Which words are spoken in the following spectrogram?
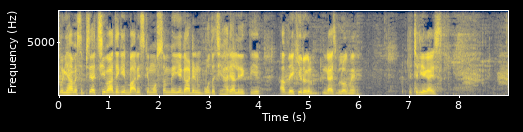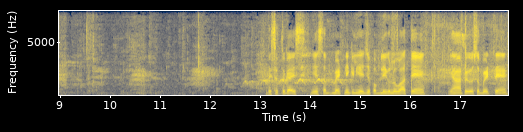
तो यहाँ पे सबसे अच्छी बात है कि बारिश के मौसम में ये गार्डन बहुत अच्छी हरियाली दिखती है। आप देखिए गाइस ब्लॉग में। तो चलिए गाइस देख सकते हो गाइस ये सब बैठने के लिए जो पब्लिक लोग आते हैं, यहाँ पे वो सब बैठते हैं।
